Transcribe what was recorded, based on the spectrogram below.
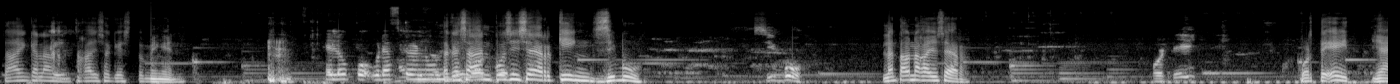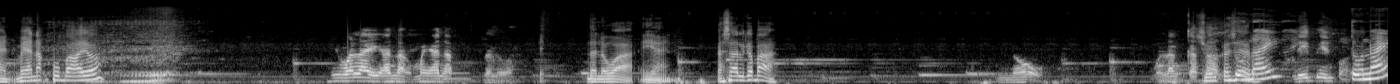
Sa akin ka lang, saka sa guest tumingin. Hello po, good afternoon. Taga saan po si Sir King Cebu? Cebu, Ilan taon na kayo, Sir? 48. 48. Yan. May anak po ba kayo? Hiwalay, anak. May anak. Dalawa. Dalawa. Ayan. Kasal ka ba? No. Walang Sure kasal. ka, Sir? Tunay? Live-in po. Tunay?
